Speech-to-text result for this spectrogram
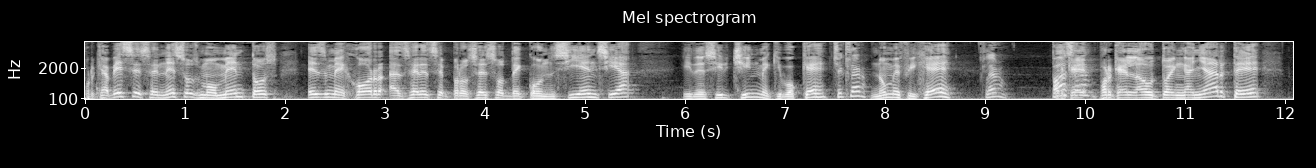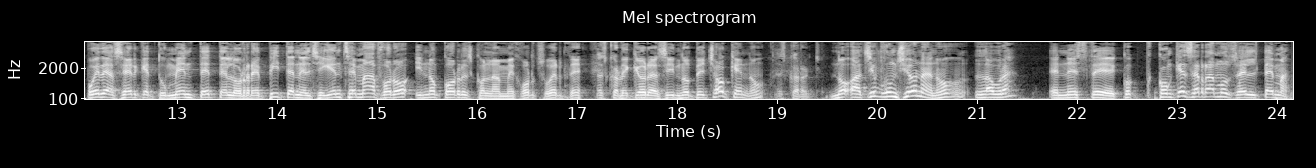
Porque a veces en esos momentos es mejor hacer ese proceso de conciencia y decir, chin, me equivoqué. Sí, claro. No me fijé. Claro. Porque, porque el autoengañarte puede hacer que tu mente te lo repita en el siguiente semáforo y no corres con la mejor suerte de que ahora sí no te choque, ¿no? Es correcto. No, así funciona, ¿no, Laura? En este, con qué cerramos el tema?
